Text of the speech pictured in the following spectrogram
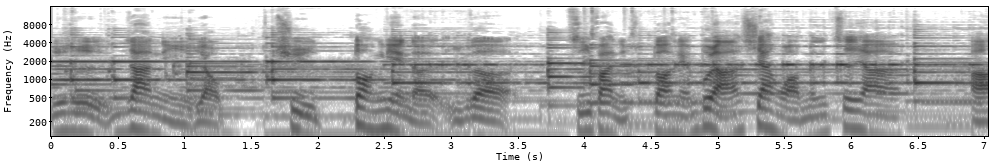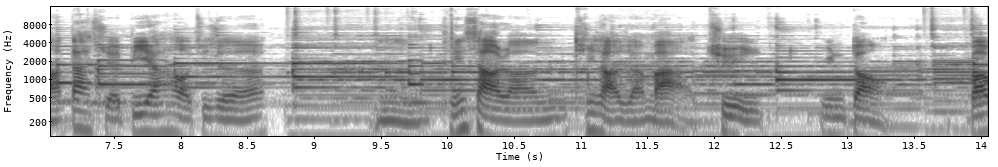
就是让你有去锻炼的一个激发你去锻炼，不然像我们这样啊，大学毕业后其实，嗯，挺少人，挺少人吧去运动，包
